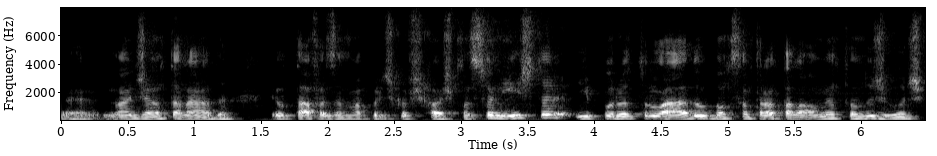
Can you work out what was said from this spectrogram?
é, não adianta nada eu estar tá fazendo uma política fiscal expansionista e, por outro lado, o Banco Central está lá aumentando os juros,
